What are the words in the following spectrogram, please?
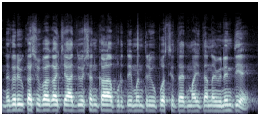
नगरविकास विभागाच्या अधिवेशन काळापुरते मंत्री उपस्थित आहेत माझी त्यांना विनंती आहे.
